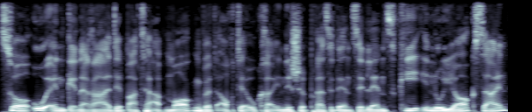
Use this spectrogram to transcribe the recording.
Zur UN-Generaldebatte ab morgen wird auch der ukrainische Präsident Zelensky in New York sein.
